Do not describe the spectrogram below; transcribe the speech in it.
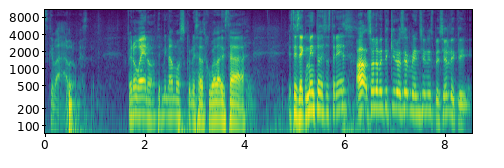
Es que bárbaro, pues. Pero bueno, terminamos con esas jugadas. Esta, este segmento de esos tres. Ah, solamente quiero hacer mención especial de que,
